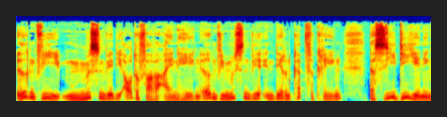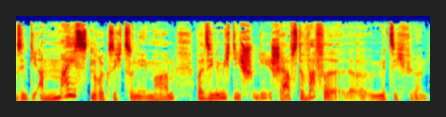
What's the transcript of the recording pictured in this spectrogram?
irgendwie müssen wir die Autofahrer einhegen, irgendwie müssen wir in deren Köpfe kriegen, dass sie diejenigen sind, die am meisten Rücksicht zu nehmen haben, weil sie nämlich die, die schärfste Waffe äh, mit sich führen.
